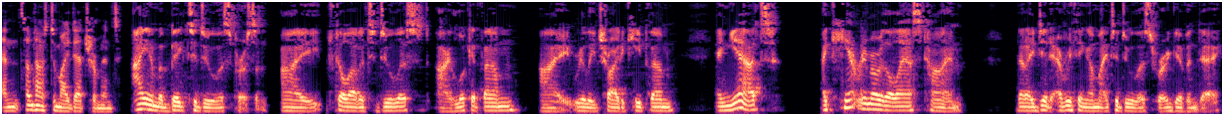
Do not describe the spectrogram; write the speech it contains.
and sometimes to my detriment. I am a big to-do list person. I fill out a to-do list. I look at them. I really try to keep them. And yet I can't remember the last time that I did everything on my to-do list for a given day.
